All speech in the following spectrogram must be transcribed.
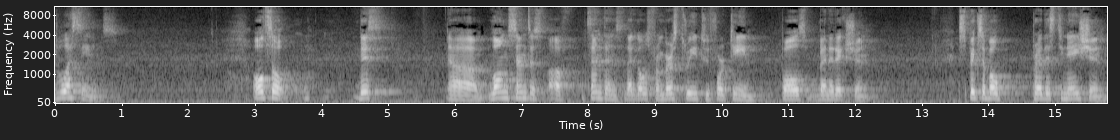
blessings. Also, this uh, long sentence of sentence that goes from verse 3 to 14 Paul's benediction, speaks about predestination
